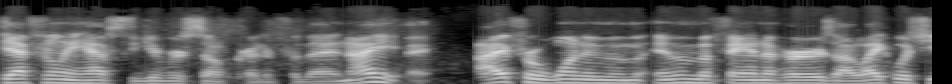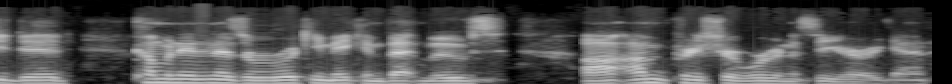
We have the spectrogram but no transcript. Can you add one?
definitely has to give herself credit for that. And I, I for one, am, am a fan of hers. I like what she did coming in as a rookie, making vet moves. Uh, I'm pretty sure we're going to see her again.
